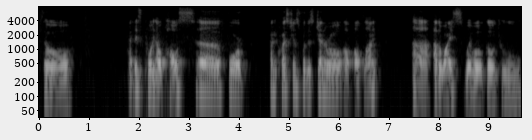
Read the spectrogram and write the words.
so at this point, I'll pause uh, for any questions for this general outline. Uh, otherwise, we will go to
